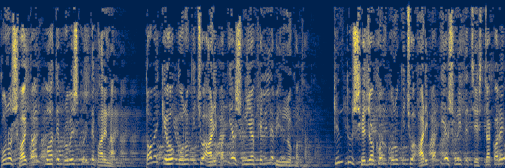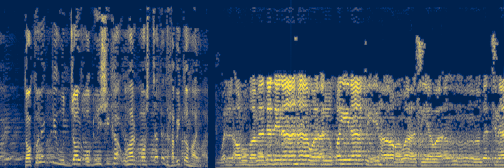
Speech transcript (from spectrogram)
কোন শয়তান উহাতে প্রবেশ করিতে পারে না। তবে কেহ কোনো কিছু আড়ি পাতিয়া শুনিয়া ফেলিলে ভিন্ন কথা। কিন্তু সে যখন কোনো কিছু আড়ি পাতিয়া শুনিতে চেষ্টা করে তখন একটি উজ্জ্বল অগ্নিশিখা উহার পশ্চাতে ধাবিত হয় والأرض مددناها وألقينا فيها رواسي وأنبتنا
